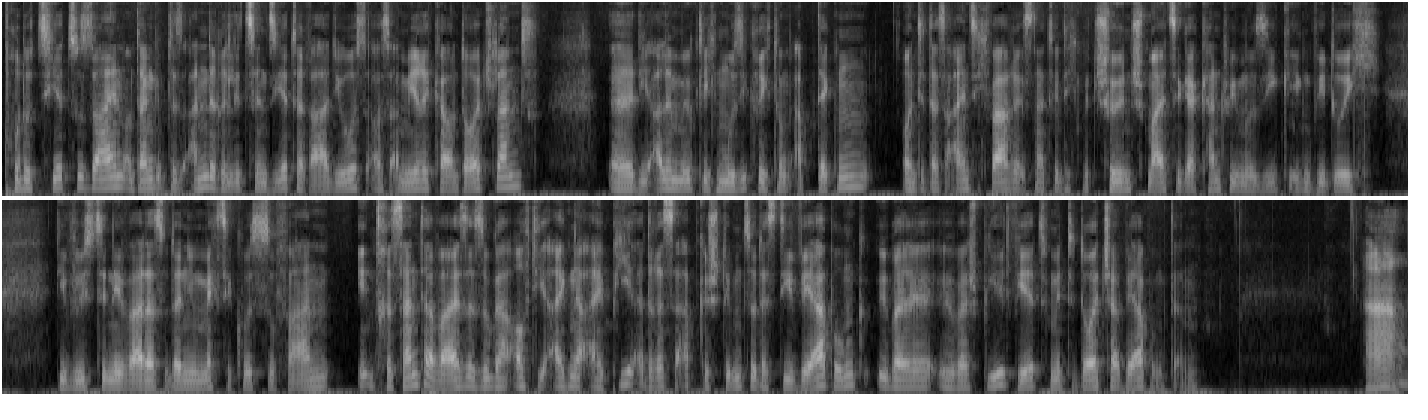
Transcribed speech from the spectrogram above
produziert zu sein. Und dann gibt es andere lizenzierte Radios aus Amerika und Deutschland äh, die alle möglichen Musikrichtungen abdecken. Und das einzig Wahre ist natürlich mit schön schmalziger Country-Musik irgendwie durch die Wüste Nevadas oder New Mexicos zu fahren. Interessanterweise sogar auf die eigene IP-Adresse abgestimmt, sodass die Werbung über, überspielt wird mit deutscher Werbung dann. Ah.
